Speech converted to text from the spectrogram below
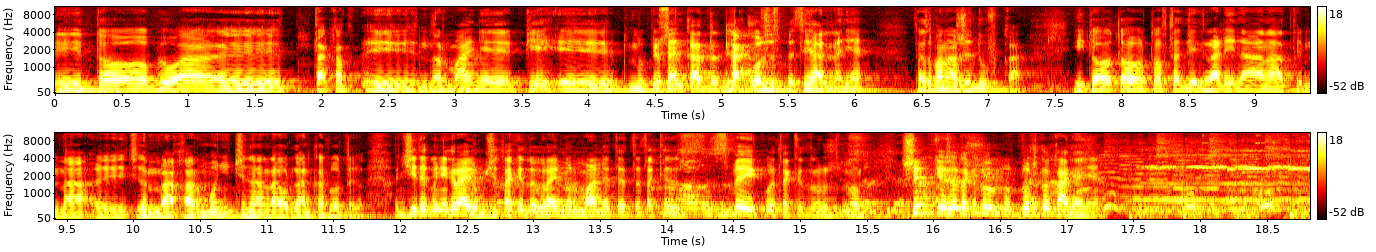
y, to była y, taka y, normalnie pie, no, piosenka dla kozy specjalna, nie? Tak zwana Żydówka. I to, to, to wtedy grali na, na tym, na, czy tam na harmonii, czy na, na organkach, to tego. A dzisiaj tego nie grają, dzisiaj takie to grają normalne, te, te takie zwykłe, takie no, no, szybkie, że takie do, do skakania, nie?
